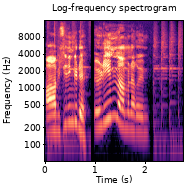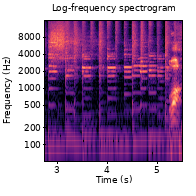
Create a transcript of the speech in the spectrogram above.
abisinin günü. Öleyim mi amına koyayım? Vah.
